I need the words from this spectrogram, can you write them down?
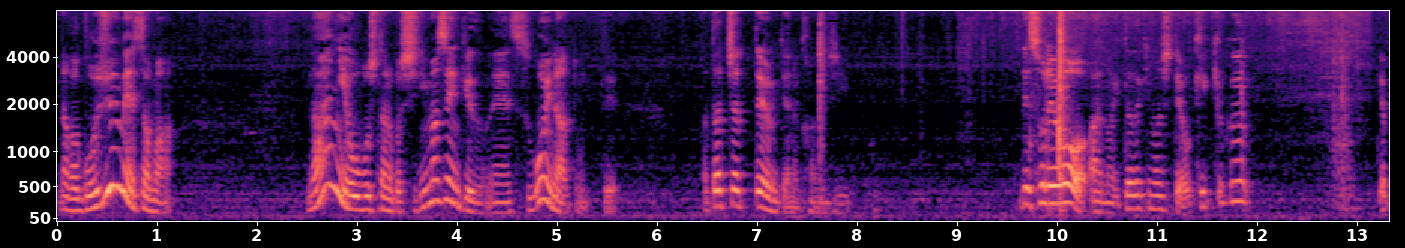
なんか50名様何人応募したのか知りませんけどね。すごいなと思って当たっちゃったよみたいな感じ。でそれをあのいただきましたよ。結局やっ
